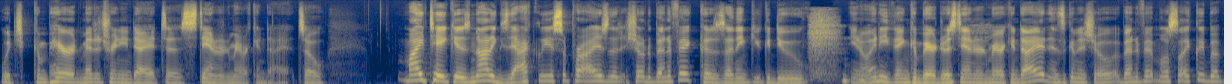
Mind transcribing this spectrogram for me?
which compared Mediterranean diet to standard American diet. So my take is not exactly a surprise that it showed a benefit because I think you could do, you know, anything compared to a standard American diet and it's going to show a benefit most likely. But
